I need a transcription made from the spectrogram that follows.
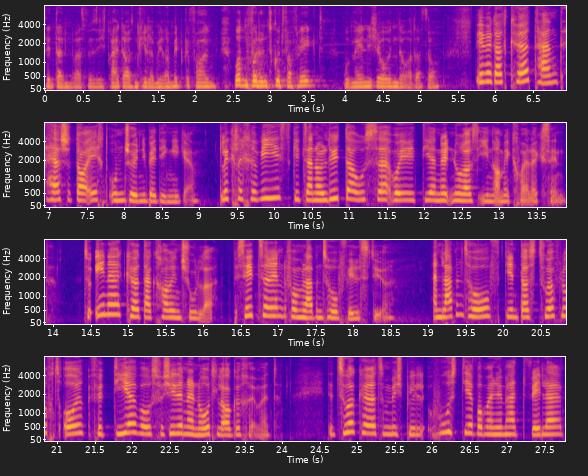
sind dann, was weiß ich, 3000 Kilometer mitgefahren, wurden von uns gut verpflegt, rumänische Hunde oder so. Wie wir gerade gehört haben, herrschen da echt unschöne Bedingungen. Glücklicherweise gibt es auch noch Leute da draussen, die ihre Tiere nicht nur als Einnahmequelle sind. Zu ihnen gehört auch Karin Schuller, Besitzerin vom Lebenshof Wilstür. Ein Lebenshof dient als Zufluchtsort für Tiere, die aus verschiedenen Notlagen kommen. Dazu gehören zum Beispiel Haustiere, die man nicht mehr wollen,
